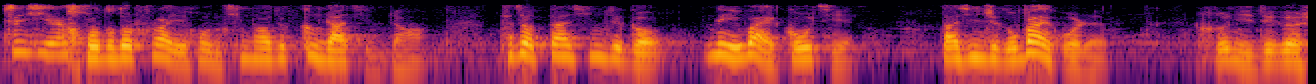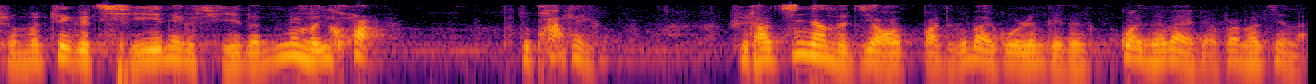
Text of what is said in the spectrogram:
这些活动都出来以后，清朝就更加紧张，他就担心这个内外勾结，担心这个外国人和你这个什么这个起义那个起义的弄到一块儿，他就怕这个，所以他尽量的就要把这个外国人给他关在外边，不让他进来。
